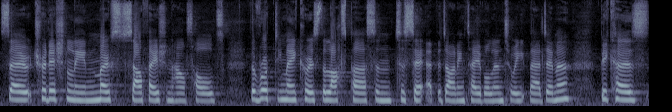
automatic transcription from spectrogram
So traditionally in most South Asian households, the roti maker is the last person to sit at the dining table and to eat their dinner because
